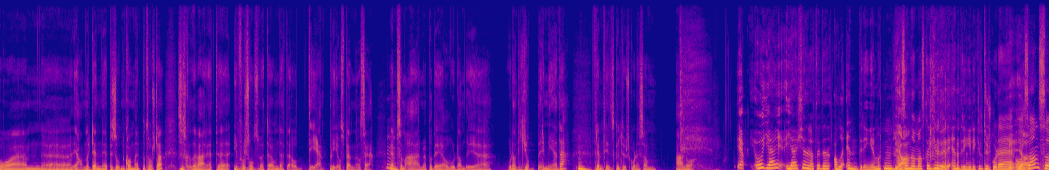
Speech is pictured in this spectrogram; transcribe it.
Og eh, ja, når denne episoden kommer på torsdag, så skal det være et uh, informasjonsmøte om dette. Og det blir jo spennende å se Mm. hvem som er med på det, og hvordan de, uh, hvordan de jobber med det. Mm. Fremtidens kulturskole som er nå. Ja, og jeg, jeg kjenner at det er den, alle endringer, Morten Ja. Altså Når man skal gjøre endringer i kulturskole og Ja, sånn, så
